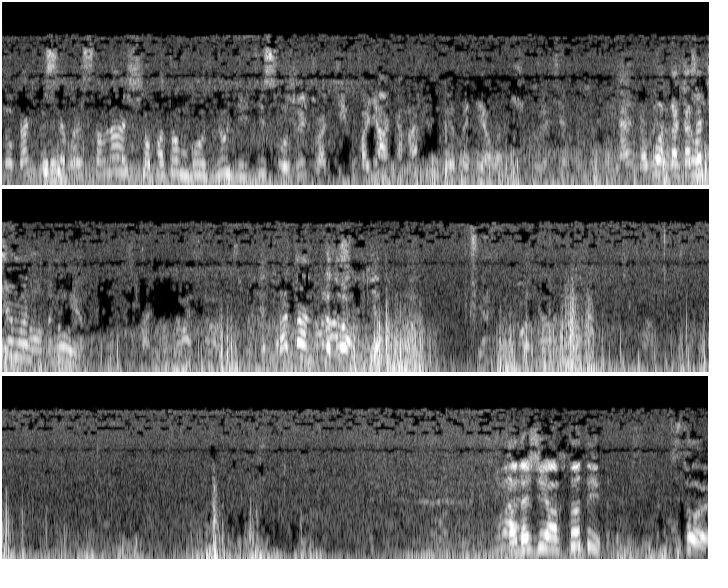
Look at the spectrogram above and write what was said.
Ну, как ты себе представляешь, что потом будут люди идти служить в Акит вояка? Нахрен ты это делаешь? Вот, так а зачем он... Ну... Братан, подожди. А кто ты? Стой,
